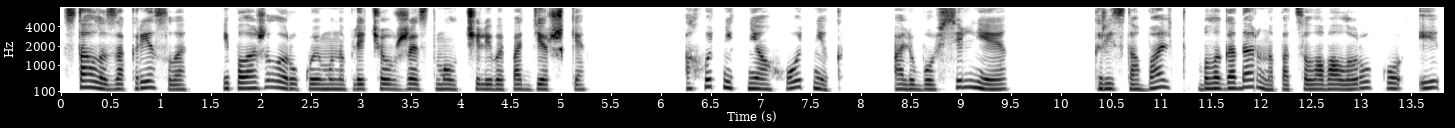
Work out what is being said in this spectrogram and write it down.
встала за кресло и положила руку ему на плечо в жест молчаливой поддержки. Охотник не охотник, а любовь сильнее. Кристобальд благодарно поцеловал руку и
